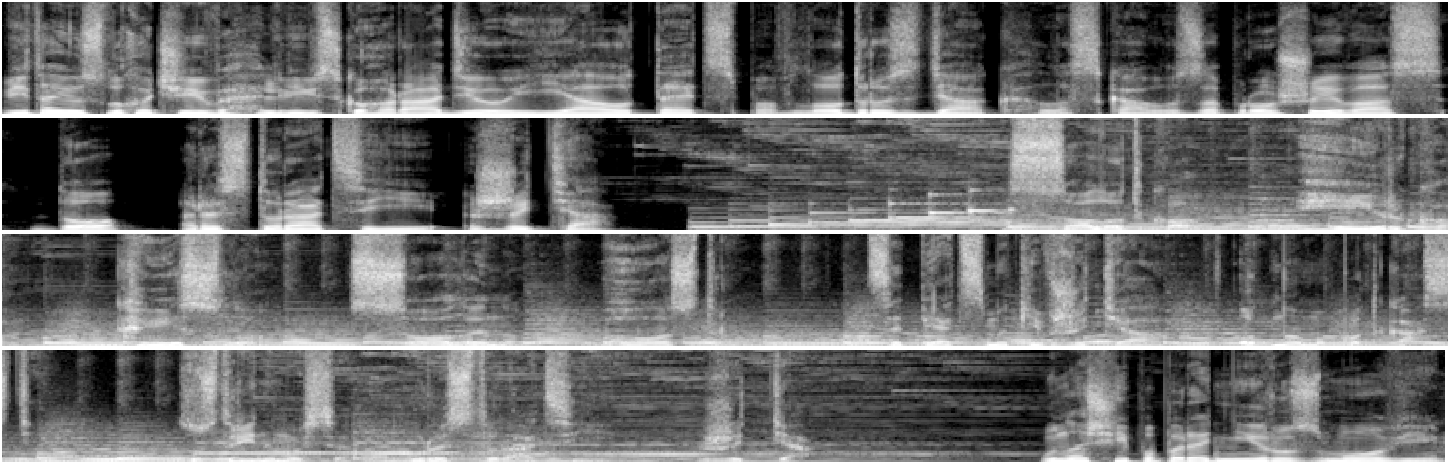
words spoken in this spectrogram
Вітаю слухачів Львівського радіо. Я отець Павло Дроздяк. Ласкаво запрошую вас до ресторації життя. Солодко, гірко, кисло, солено, гостро. Це п'ять смаків життя в одному подкасті. Зустрінемося у ресторації життя. У нашій попередній розмові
